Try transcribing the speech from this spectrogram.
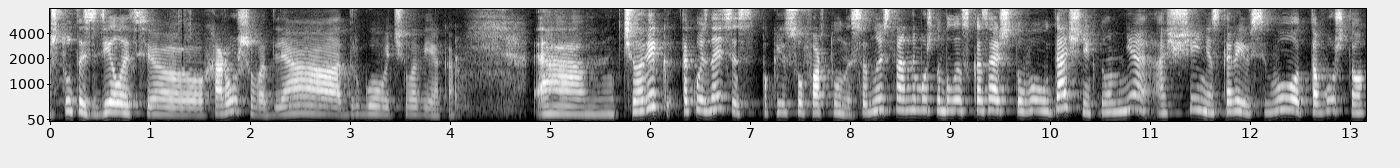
что-то сделать э, хорошего для другого человека. Эм, человек такой, знаете, по колесу фортуны. С одной стороны, можно было сказать, что вы удачник, но у меня ощущение, скорее всего, того, что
